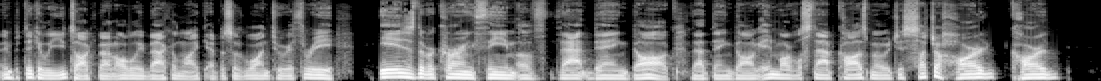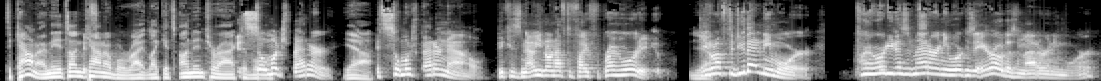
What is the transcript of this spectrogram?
in particular, you talked about all the way back on like episode one, two, or three, is the recurring theme of that dang dog, that dang dog in Marvel Snap Cosmo, which is such a hard card to counter. I mean, it's uncountable, right? Like it's uninteractable. It's so much better. Yeah. It's so much better now because now you don't have to fight for priority. Yeah. You don't have to do that anymore. Priority doesn't matter anymore because aero doesn't matter anymore.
